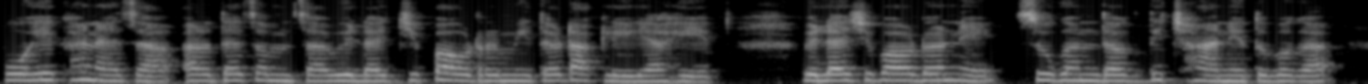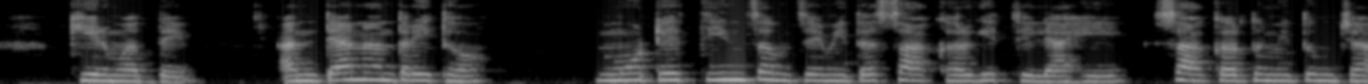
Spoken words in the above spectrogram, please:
पोहे खाण्याचा अर्धा चमचा विलायची पावडर मी इथं टाकलेली आहेत. विलायची पावडरने सुगंध अगदी छान येतो बघा खीरमध्ये. आणि त्यानंतर इथं मोठे तीन चमचे मी तर साखर घेतलेली आहे. साखर तुम्ही तुमच्या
